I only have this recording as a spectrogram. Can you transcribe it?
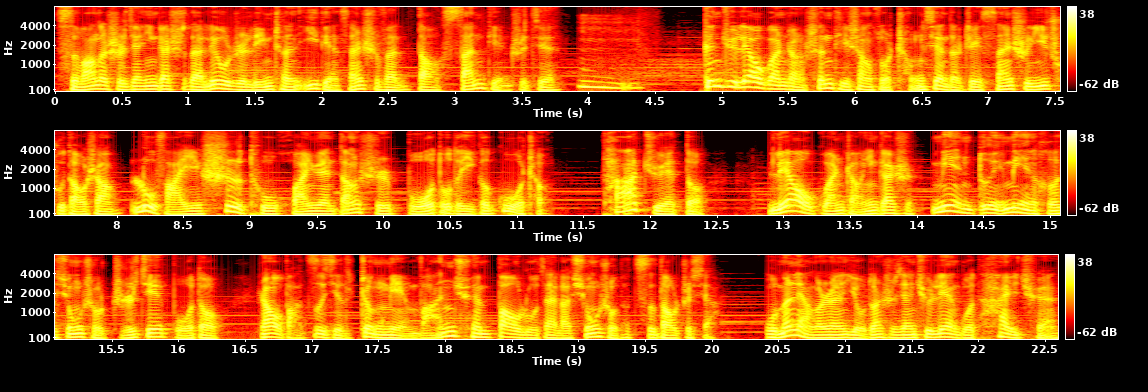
死亡的时间应该是在六日凌晨一点三十分到三点之间。嗯，根据廖馆长身体上所呈现的这三十一处刀伤，陆法医试图还原当时搏斗的一个过程。他觉得廖馆长应该是面对面和凶手直接搏斗，然后把自己的正面完全暴露在了凶手的刺刀之下。我们两个人有段时间去练过泰拳，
